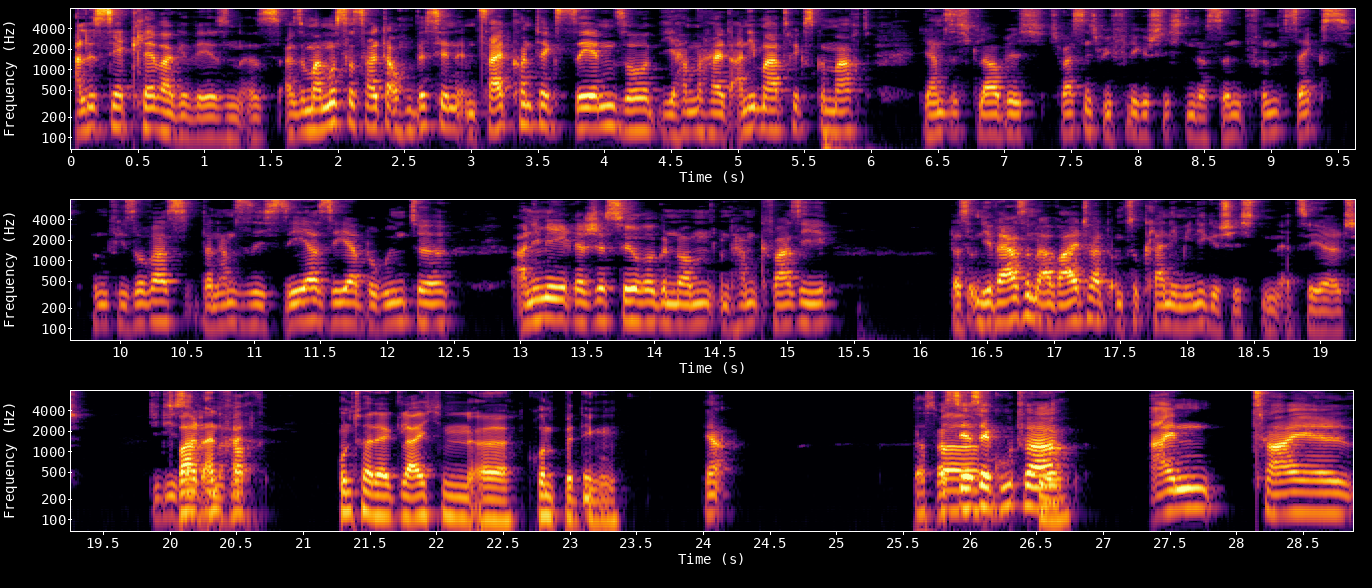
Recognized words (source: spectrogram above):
alles sehr clever gewesen ist. Also man muss das halt auch ein bisschen im Zeitkontext sehen. So, die haben halt Animatrix gemacht. Die haben sich, glaube ich, ich weiß nicht, wie viele Geschichten das sind, fünf, sechs, irgendwie sowas. Dann haben sie sich sehr, sehr berühmte Anime-Regisseure genommen und haben quasi das Universum erweitert und so kleine Minigeschichten erzählt. Die die war halt einfach halt unter der gleichen äh, Grundbedingung. Ja. Das Was sehr, sehr gut war, cool. ein Teil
